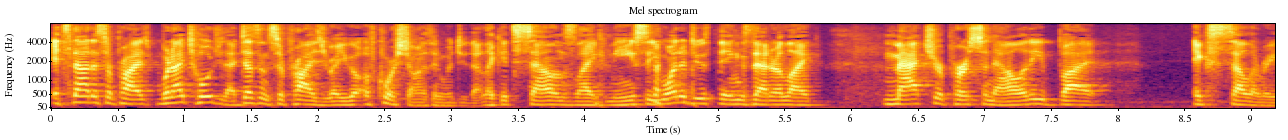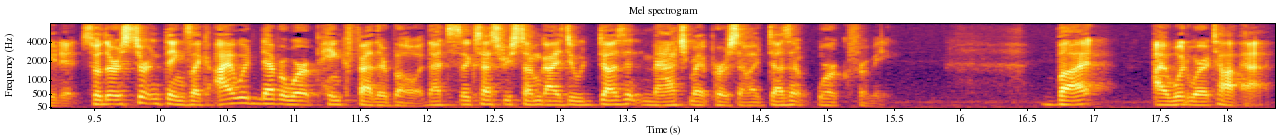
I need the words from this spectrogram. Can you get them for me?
it's not a surprise. When I told you that, doesn't surprise you, right? You go, of course Jonathan would do that. Like it sounds like me. So you want to do things that are like match your personality, but accelerate it. So there are certain things like I would never wear a pink feather boa. That's accessory some guys do. It doesn't match my personality. It doesn't work for me. But I would wear a top hat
